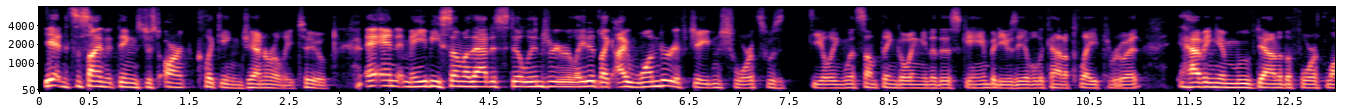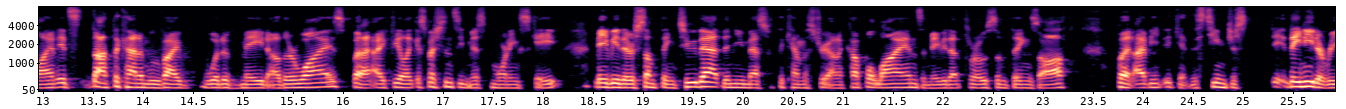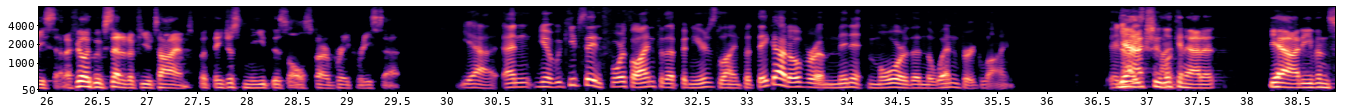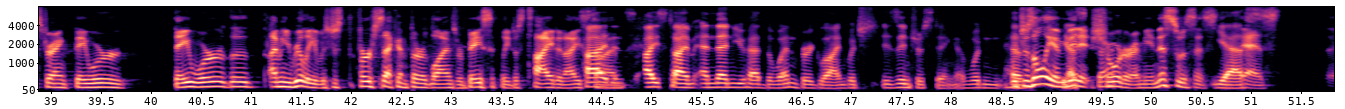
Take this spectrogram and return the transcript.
Yeah, and it's a sign that things just aren't clicking generally too, and, and maybe some of that is still injury related. Like I wonder if Jaden Schwartz was dealing with something going into this game, but he was able to kind of play through it. Having him move down to the fourth line, it's not the kind of move I would have made otherwise. But I feel like, especially since he missed morning skate, maybe there's something to that. Then you mess with the chemistry on a couple lines, and maybe that throws some things off. But I mean, again, this team just they need a reset. I feel like we've said it a few times, but they just need this all star break reset. Yeah, and you know we keep saying fourth line for that Beniers line, but they got over a minute more than the Wennberg line yeah, actually time. looking at it, yeah, at even strength, they were they were the. I mean, really, it was just the first, second, third lines were basically just tied in ice tied time. in ice time, and then you had the Wennberg line, which is interesting. I wouldn't have, which was only a minute shorter. I mean, this was as yes. as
